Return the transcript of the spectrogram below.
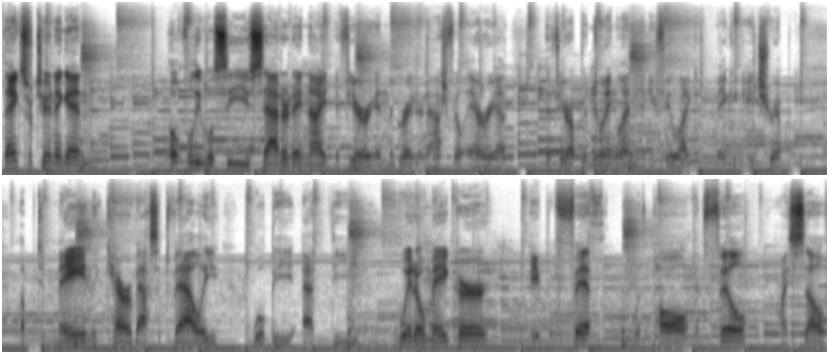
Thanks for tuning in. Hopefully, we'll see you Saturday night if you're in the greater Nashville area. If you're up in New England and you feel like making a trip up to Maine, Carrabassett Valley, we'll be at the Widowmaker April 5th with Paul and Phil, myself.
